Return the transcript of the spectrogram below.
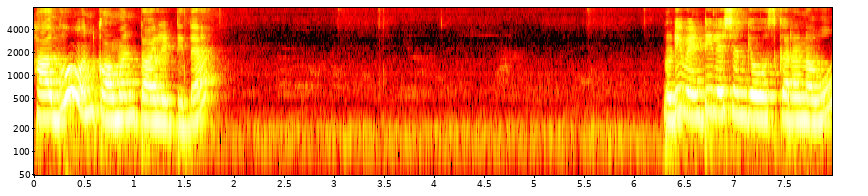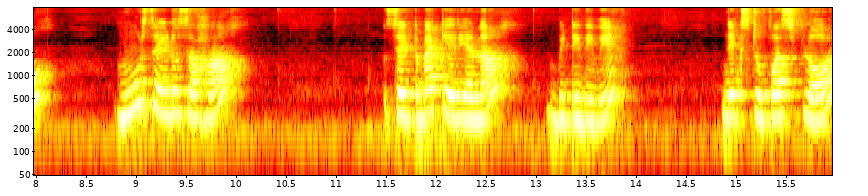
ಹಾಗೂ ಒಂದು ಕಾಮನ್ ಟಾಯ್ಲೆಟ್ ಇದೆ. ನೋಡಿ ವೆಂಟಿಲೇಷನ್ಗೋಸ್ಕರ ನಾವು ಮೂರು ಸೈಡು ಸಹ ಸೆಟ್ ಬ್ಯಾಕ್ ಏರಿಯಾನ ಬಿಟ್ಟಿದ್ದೀವಿ. Next first floor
